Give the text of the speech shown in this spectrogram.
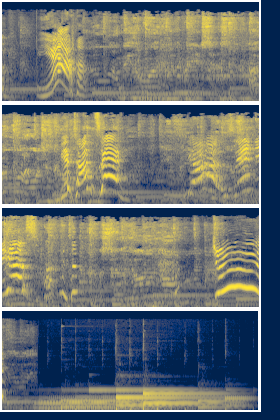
Hamburg. Ja. Wir tanzen. Ja, seht ihr's?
